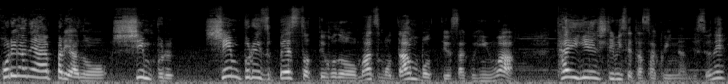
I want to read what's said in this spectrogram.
これがね、やっぱりあの、シンプル。シンプルイズベストっていうことを、まずもダンボっていう作品は体現してみせた作品なんですよね。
